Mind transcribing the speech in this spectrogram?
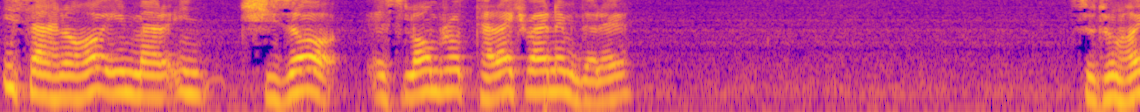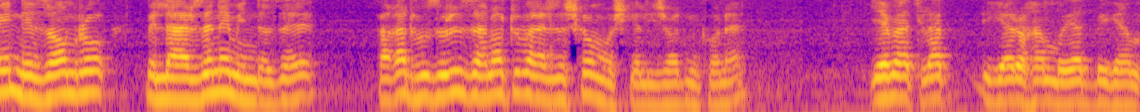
این صحنه ها این, مر... این چیزا اسلام رو ترک بر نمیداره؟ ستون های نظام رو به لرزه نمیندازه؟ فقط حضور زنا تو ورزشگاه مشکل ایجاد می‌کنه؟ یه مطلب دیگر رو هم باید بگم.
